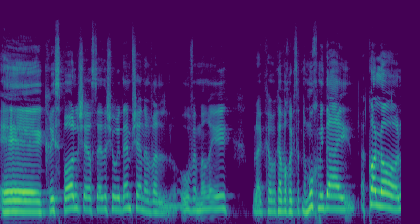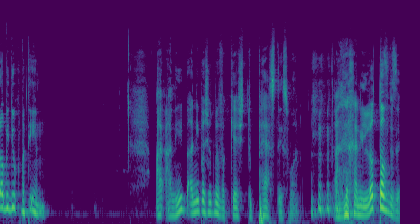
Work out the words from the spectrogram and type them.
אה, כריס פול שעושה איזשהו redemption, אבל הוא ומרי אולי קו אחורי קצת נמוך מדי, הכל לא, לא בדיוק מתאים. אני, אני פשוט מבקש to pass this one. אני לא טוב בזה,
